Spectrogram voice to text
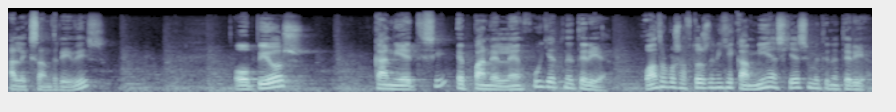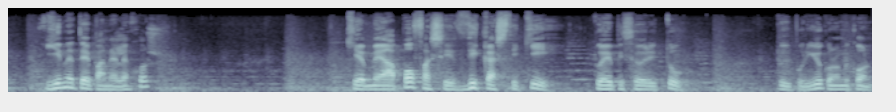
Αλεξανδρίδης, ο οποίος κάνει αίτηση επανελέγχου για την εταιρεία. Ο άνθρωπος αυτός δεν είχε καμία σχέση με την εταιρεία. Γίνεται επανέλεγχος και με απόφαση δικαστική του επιθεωρητού του Υπουργείου Οικονομικών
